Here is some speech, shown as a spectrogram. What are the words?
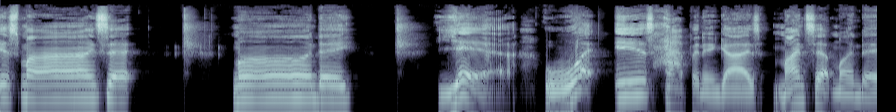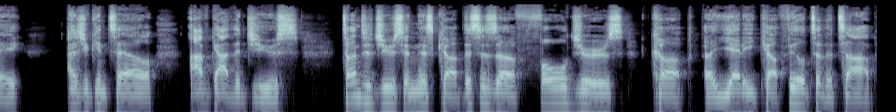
It's Mindset Monday. Yeah. What is happening, guys? Mindset Monday. As you can tell, I've got the juice. Tons of juice in this cup. This is a Folgers cup, a Yeti cup filled to the top,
